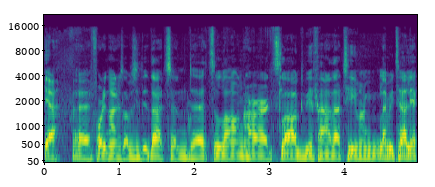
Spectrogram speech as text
Yeah, uh, 49ers obviously did that, and uh, it's a long, hard slog to be a fan of that team. And let me tell you,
